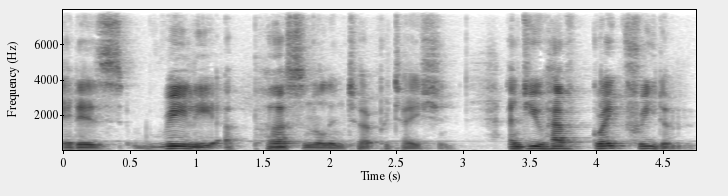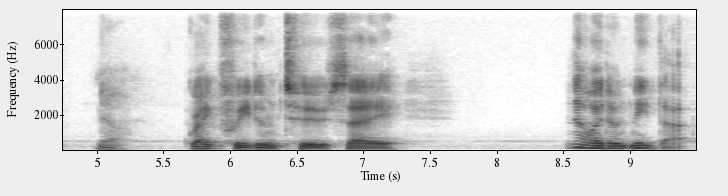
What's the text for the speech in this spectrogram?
It is really a personal interpretation. And you have great freedom, Yeah. great freedom to say, no, I don't need that.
